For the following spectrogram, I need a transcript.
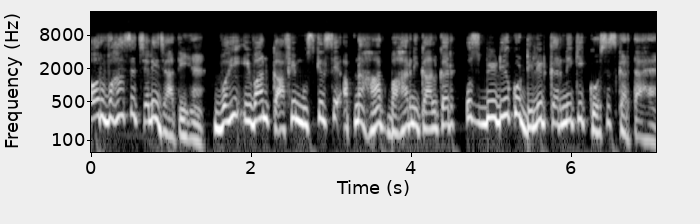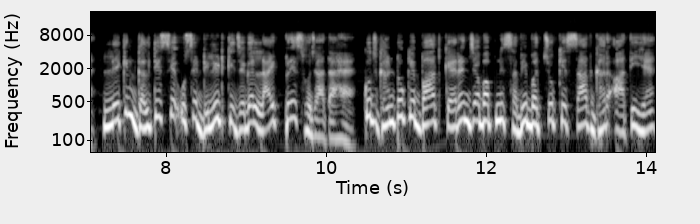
और वहाँ से चली जाती हैं। वहीं इवान काफ़ी मुश्किल से अपना हाथ बाहर निकालकर उस वीडियो को डिलीट करने की कोशिश करता है, लेकिन गलती से उसे डिलीट की जगह लाइक प्रेस हो जाता है। कुछ घंटों के बाद कैरन जब अपने सभी बच्चों के साथ घर आती है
